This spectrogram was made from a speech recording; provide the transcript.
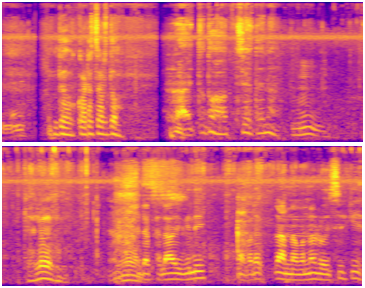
জানি। দাও কটা চার দাও। রাইতে তো হচ্ছে তাই না? হুম। খেলো এখন। সেটা ফেলা হয়ে গেলি তারপরে রান্না বান্না রয়েছে কি?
